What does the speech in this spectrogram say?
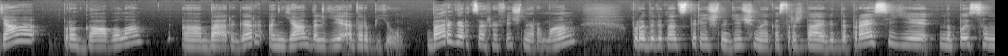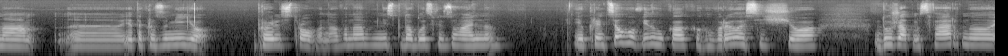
Я прогавила Бергер Ан'я Дальє Еверб'ю. Бергер це графічний роман про 19-річну дівчину, яка страждає від депресії. Написана, е, я так розумію, проілюстрована. Вона мені сподобалась візуально. І окрім цього, в відгуках говорилося, що дуже атмосферно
